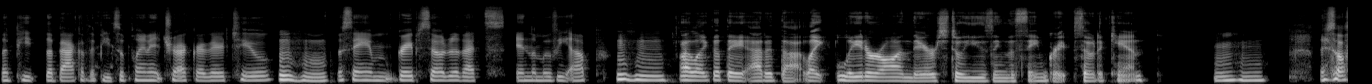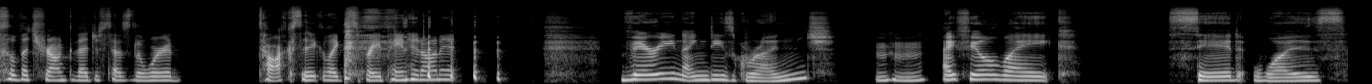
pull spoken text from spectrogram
the pe- the back of the Pizza Planet truck are there too. Mm-hmm. The same grape soda that's in the movie Up. Mm-hmm. I like that they added that. Like later on, they're still using the same grape soda can. Mm-hmm. There's also the trunk that just has the word toxic like spray painted on it. Very 90s grunge. Mm-hmm. I feel like Sid was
